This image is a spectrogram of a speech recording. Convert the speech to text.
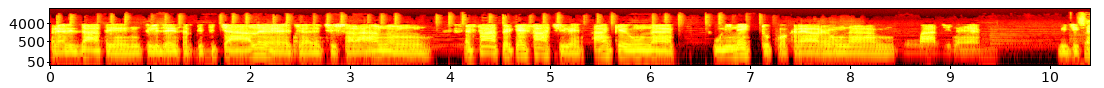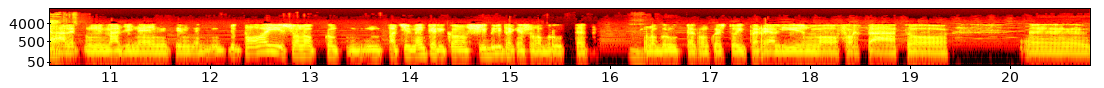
realizzate in intelligenza artificiale, cioè, ci saranno. È fa, perché è facile, anche un, un inetto può creare un'immagine digitale, certo. un'immagine. Poi sono facilmente riconoscibili perché sono brutte, mm. sono brutte con questo iperrealismo forzato. Eh,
